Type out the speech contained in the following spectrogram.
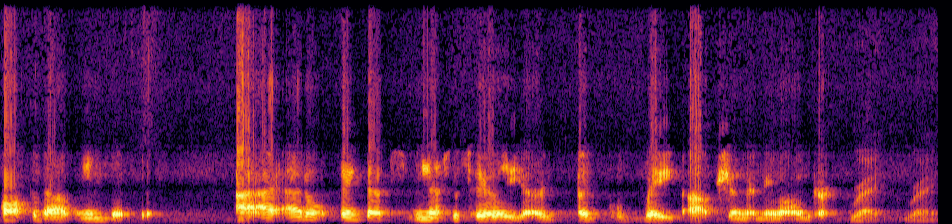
talk about in book it. I, I don't think that's necessarily a, a great option any longer. Right, right.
